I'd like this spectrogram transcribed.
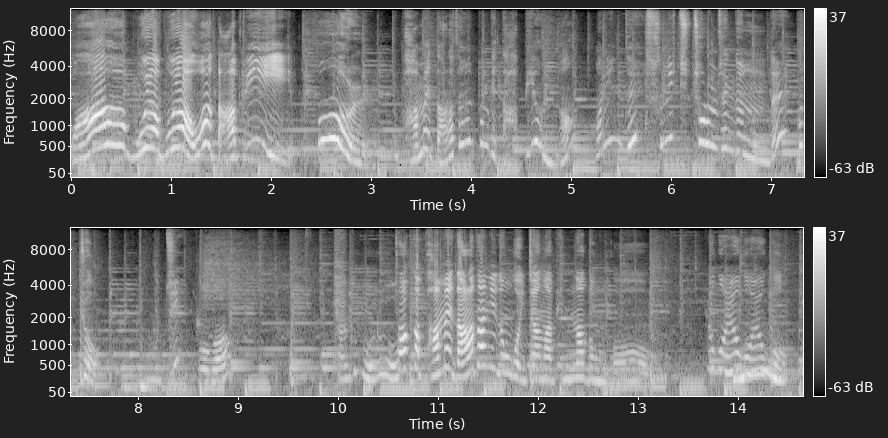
와 뭐야 뭐야 와 나비 헐 밤에 날아다녔던 게 나비였나? 아닌데? 스니치처럼 생겼는데? 그쵸? 뭐지? 뭐가? 나도 모르고. 저 아까 밤에 날아다니던 거 있잖아 빛나던 거 요거 요거 요거 요거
